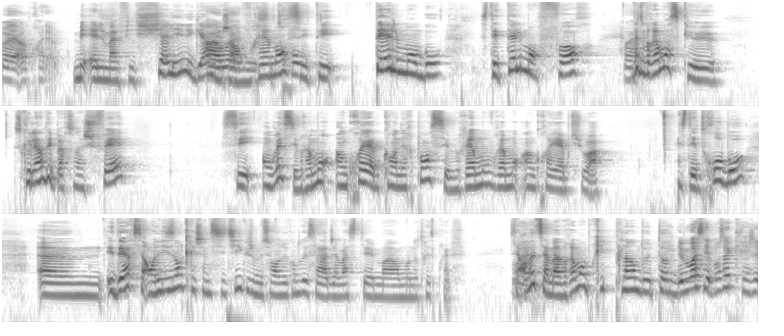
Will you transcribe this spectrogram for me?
Ouais, incroyable. mais elle m'a fait chialer les gars. Ah mais ouais, genre mais vraiment, c'était tellement beau, c'était tellement fort. Ouais. En fait, vraiment, ce que, ce que l'un des personnages fait, c'est en vrai, c'est vraiment incroyable. Quand on y repense, c'est vraiment, vraiment incroyable, tu vois. C'était trop beau. Euh, et d'ailleurs, c'est en lisant Crescent City que je me suis rendu compte que Sarah Jama, c'était ma, mon autrice préf. C'est- En Ouais. fait, ça m'a vraiment pris plein de tomes. Mais moi, c'est pour ça que Crescent...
